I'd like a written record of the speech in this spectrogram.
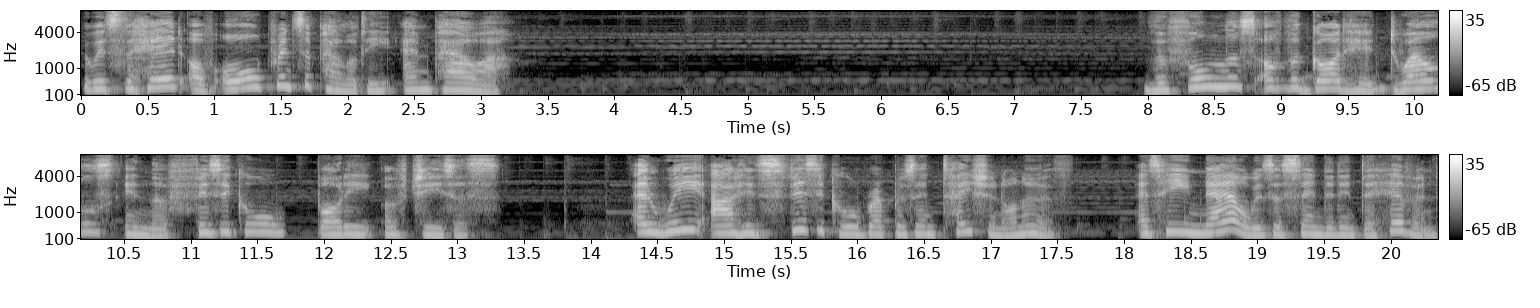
who is the head of all principality and power The fullness of the Godhead dwells in the physical body of Jesus. And we are his physical representation on earth, as he now is ascended into heaven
